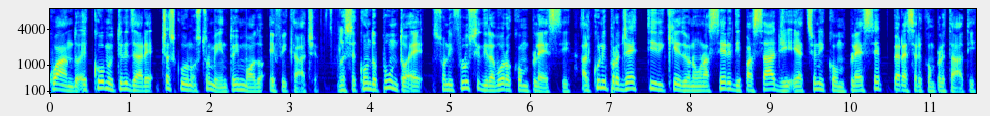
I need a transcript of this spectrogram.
quando e come utilizzare ciascuno strumento in modo efficace. Il secondo punto è, sono i flussi di lavoro complessi. Alcuni progetti richiedono una serie di passaggi e azioni complesse per essere completati.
